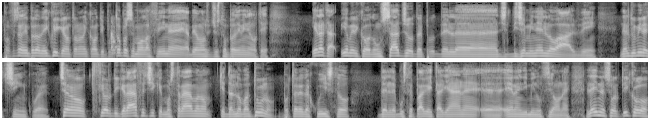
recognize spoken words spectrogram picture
professore, mi perdoni, è qui che non tornano i conti, purtroppo siamo alla fine, abbiamo giusto un po' di minuti. In realtà io mi ricordo un saggio del, del, eh, di Geminello Alvi nel 2005, c'erano fior di grafici che mostravano che dal 91 il potere d'acquisto delle buste paga italiane eh, era in diminuzione. Lei nel suo articolo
